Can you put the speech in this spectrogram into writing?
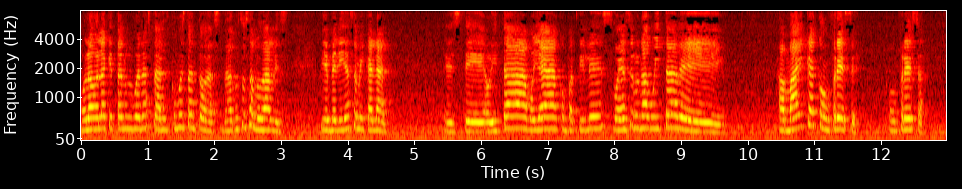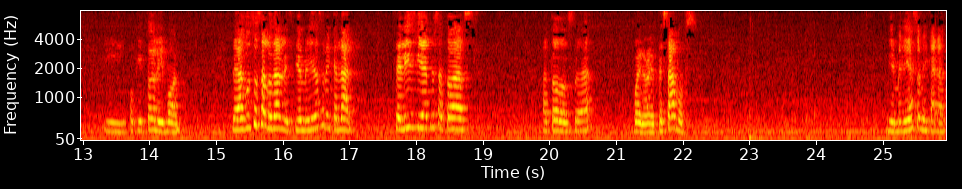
Hola, hola, ¿qué tal? Muy buenas tardes. ¿Cómo están todas? Me da gusto saludarles. Bienvenidas a mi canal. Este, ahorita voy a compartirles, voy a hacer una agüita de jamaica con fresa, con fresa y un poquito de limón. Me da gusto saludarles. Bienvenidos a mi canal. Feliz viernes a todas, a todos, ¿verdad? Bueno, empezamos. Bienvenidas a mi canal.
